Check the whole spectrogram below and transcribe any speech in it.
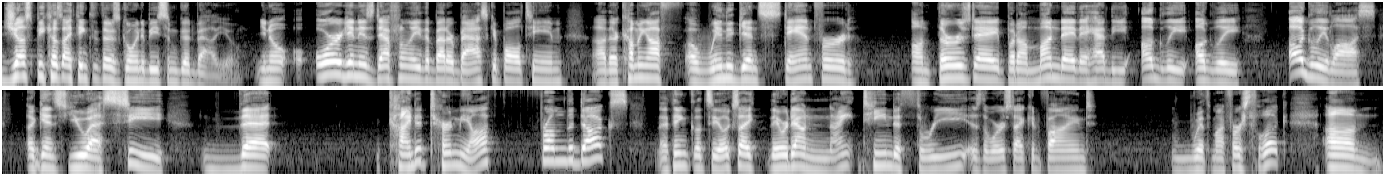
just because I think that there's going to be some good value. You know, Oregon is definitely the better basketball team. Uh, they're coming off a win against Stanford on Thursday, but on Monday they had the ugly, ugly, ugly loss against USC that kind of turned me off from the Ducks. I think let's see, it looks like they were down 19 to 3 is the worst I could find with my first look. Um,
